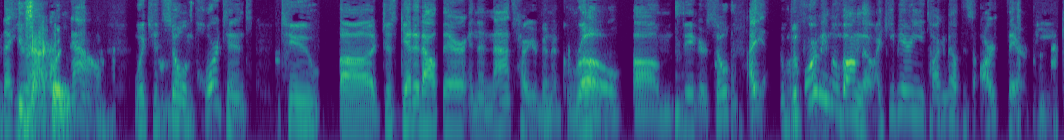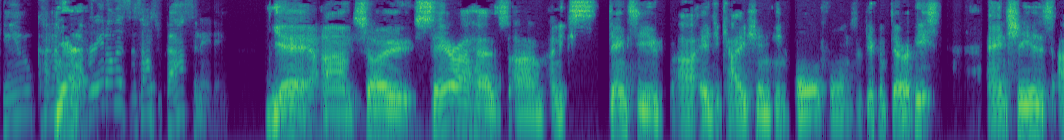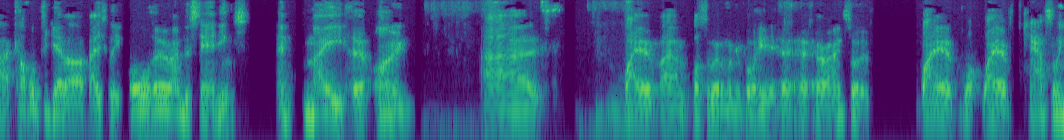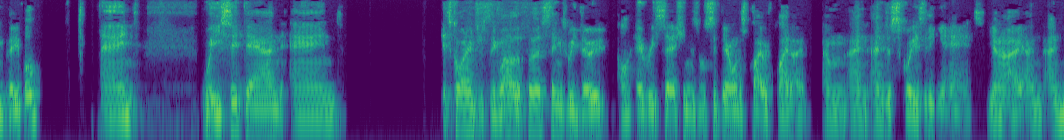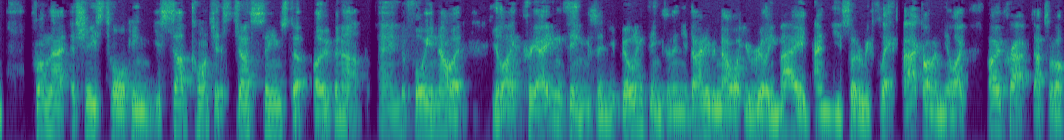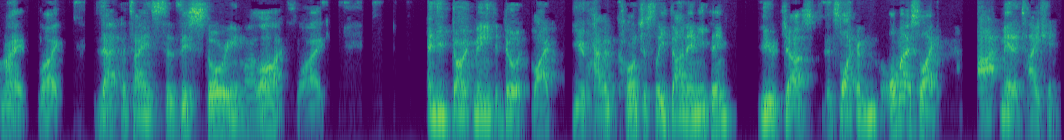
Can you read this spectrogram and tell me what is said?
that you're exactly. right now, which is so important to uh, just get it out there and then that's how you're gonna grow um, bigger so i before we move on though i keep hearing you talking about this art therapy can you kind of yeah. elaborate on this it sounds fascinating yeah. Um, so Sarah has um, an extensive uh, education in all forms of different therapies. And she has uh, coupled together basically all her understandings and made her own uh, way of, um, what's the word I'm looking for here? Her, her, her own sort of way of, way of counseling people. And we sit down and it's quite interesting. One of the first things we do on every session is we'll sit there and just play with Play-Doh and, and, and just squeeze it in your hands, you know, and, and from that, as she's talking, your subconscious just seems to open up. And before you know it, you're like creating things and you're building things and then you don't even know what you really made and you sort of reflect back on them. You're like, oh crap, that's what I've made. Like that pertains to this story in my life. Like, and you don't mean to do it. Like you haven't consciously done anything. You just, it's like a, almost like art meditation.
